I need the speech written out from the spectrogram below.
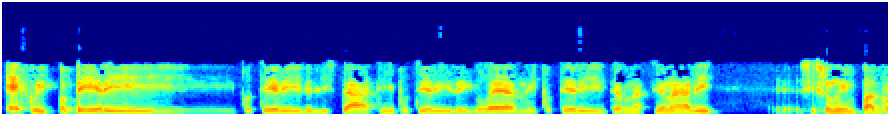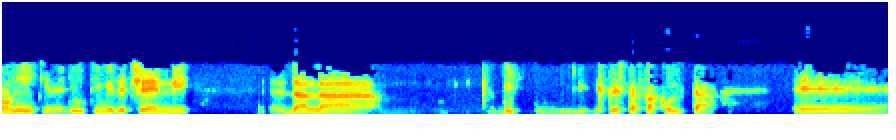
Ecco, i poteri, i poteri degli stati, i poteri dei governi, i poteri internazionali eh, si sono impadroniti negli ultimi decenni eh, dalla, di, di, questa facoltà eh,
